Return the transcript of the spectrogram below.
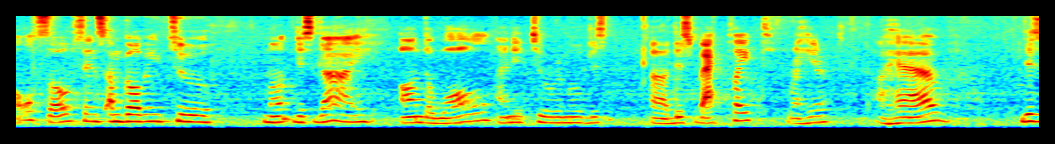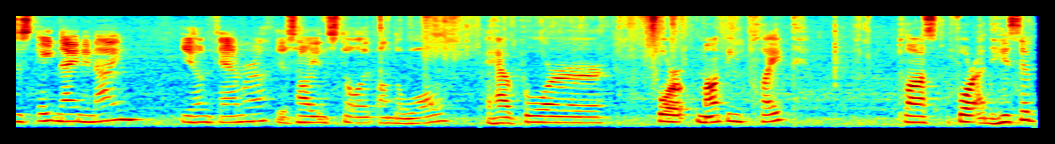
Also since I'm going to mount this guy on the wall I need to remove this uh, this back plate right here. I have this is 8.99 Yihome camera. This is how you install it on the wall. I have four four mounting plate plus four adhesive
